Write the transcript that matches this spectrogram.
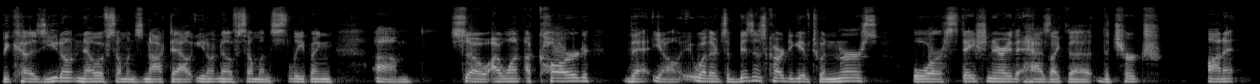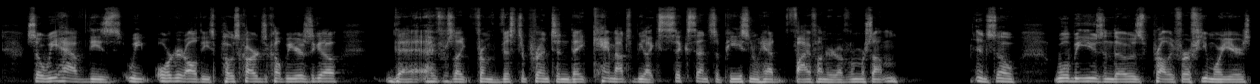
because you don't know if someone's knocked out, you don't know if someone's sleeping. Um, so I want a card that you know whether it's a business card to give to a nurse or stationery that has like the the church on it. So we have these. We ordered all these postcards a couple years ago. That it was like from Vistaprint, and they came out to be like six cents a piece, and we had 500 of them or something. And so we'll be using those probably for a few more years.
